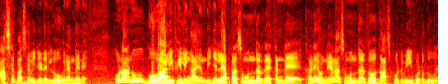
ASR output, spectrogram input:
ਆਸੇ-ਪਾਸੇ ਵੀ ਜਿਹੜੇ ਲੋਕ ਰਹਿੰਦੇ ਨੇ ਉਹਨਾਂ ਨੂੰ ਗੋਆ ਵਾਲੀ ਫੀਲਿੰਗ ਆ ਜਾਂਦੀ। ਜਿੱਲੇ ਆਪਾਂ ਸਮੁੰਦਰ ਦੇ ਕੰਢੇ ਖੜੇ ਹੁੰਨੇ ਆ ਨਾ ਸਮੁੰਦਰ ਤੋਂ 10 ਫੁੱਟ 20 ਫੁੱਟ ਦੂਰ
